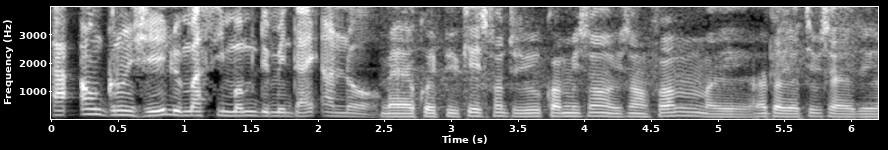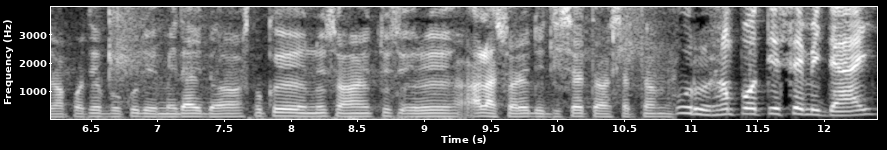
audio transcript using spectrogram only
à engranger le maximum de médailles en or. Mes coéquipiers sont toujours comme ils sont, ils sont en forme. Et notre objectif c'est de remporter beaucoup de médailles d'or pour que nous soyons tous heureux à la soirée du 17 septembre. Pour remporter ces médailles,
